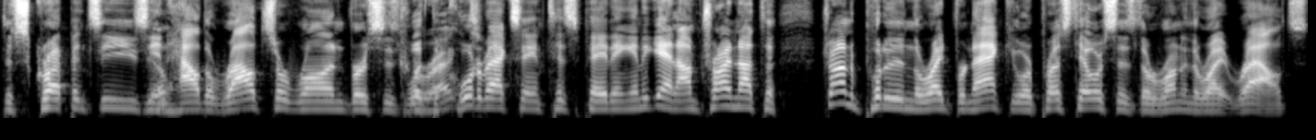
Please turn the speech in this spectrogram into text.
discrepancies in how the routes are run versus what the quarterback's anticipating. And again, I'm trying not to trying to put it in the right vernacular. Press Taylor says they're running the right routes,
